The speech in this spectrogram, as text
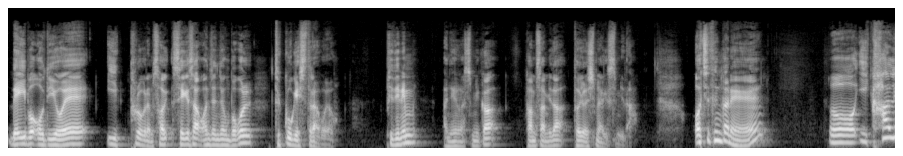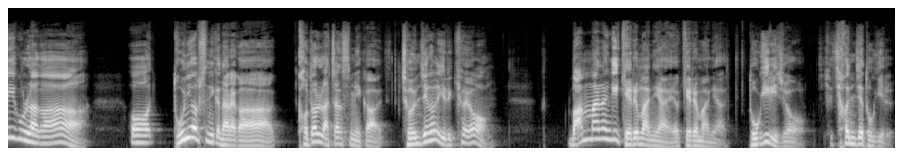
네이버 오디오의 이 프로그램 세계사 완전 정복을 듣고 계시더라고요. PD님 안녕하십니까? 감사합니다. 더 열심히 하겠습니다. 어쨌든 간에 어, 이 칼리굴라가 어, 돈이 없으니까 나라가 거덜났지 않습니까? 전쟁을 일으켜요. 만만한 게 게르마니아예요. 게르마니아. 독일이죠. 현재 독일.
